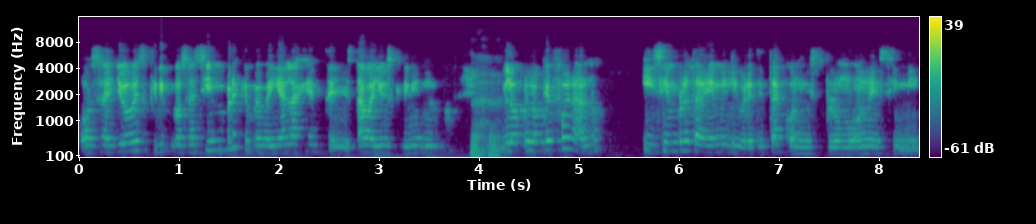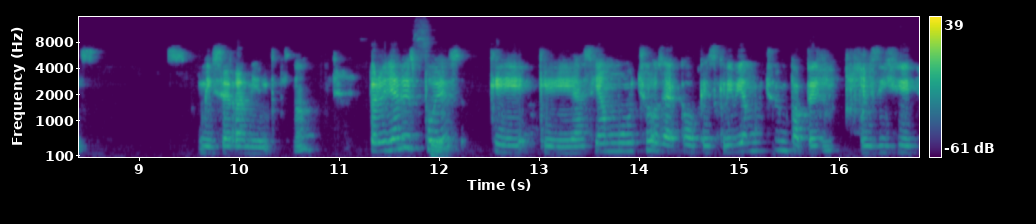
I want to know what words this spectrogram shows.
o sea, yo escribo, o sea, siempre que me veía la gente, estaba yo escribiendo, ¿no? Lo, lo, que fuera, ¿no? Y siempre traía mi libretita con mis plumones y mis, mis herramientas, ¿no? Pero ya después que, que hacía mucho, o sea, o que escribía mucho en papel, pues dije,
